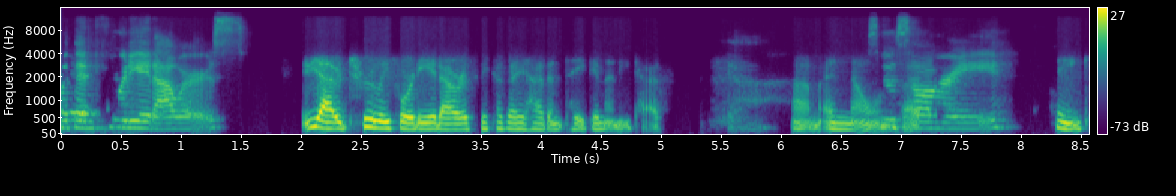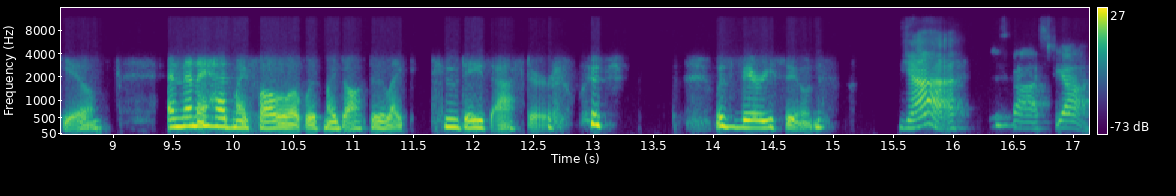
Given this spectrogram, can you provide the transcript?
like within 48 hours Yeah, truly 48 hours because I hadn't taken any tests yeah um, and known. so sorry Thank you. And then I had my follow up with my doctor like two days after, which was very soon. yeah It's fast, yeah.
